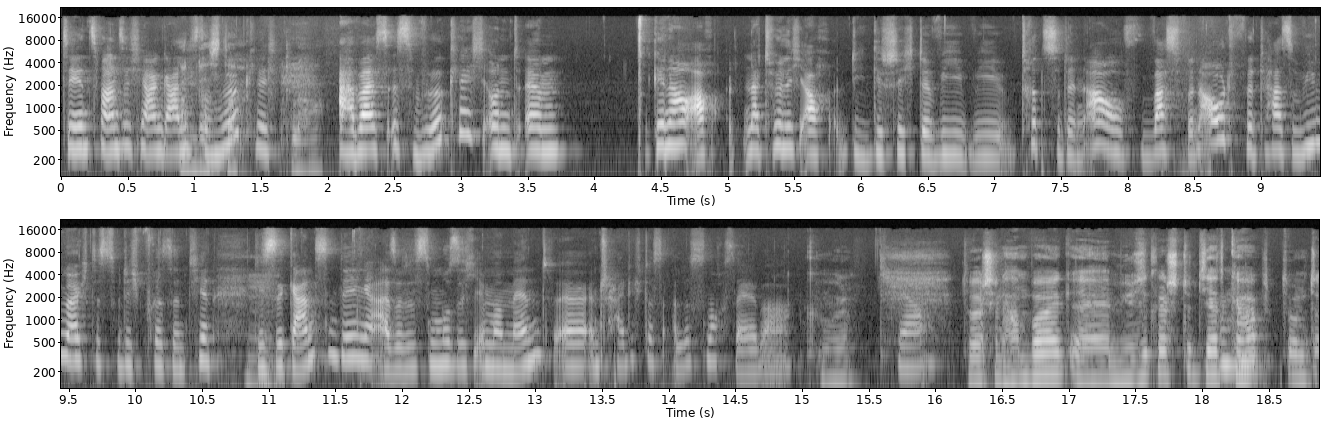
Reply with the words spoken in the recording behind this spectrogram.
10, 20 Jahren gar nicht so möglich. Doch, Aber es ist wirklich und ähm, Genau, auch natürlich auch die Geschichte, wie, wie trittst du denn auf? Was für ein Outfit hast du? Wie möchtest du dich präsentieren? Hm. Diese ganzen Dinge, also das muss ich im Moment, äh, entscheide ich das alles noch selber. Cool. Ja. Du hast in Hamburg äh, Musical studiert mhm. gehabt und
